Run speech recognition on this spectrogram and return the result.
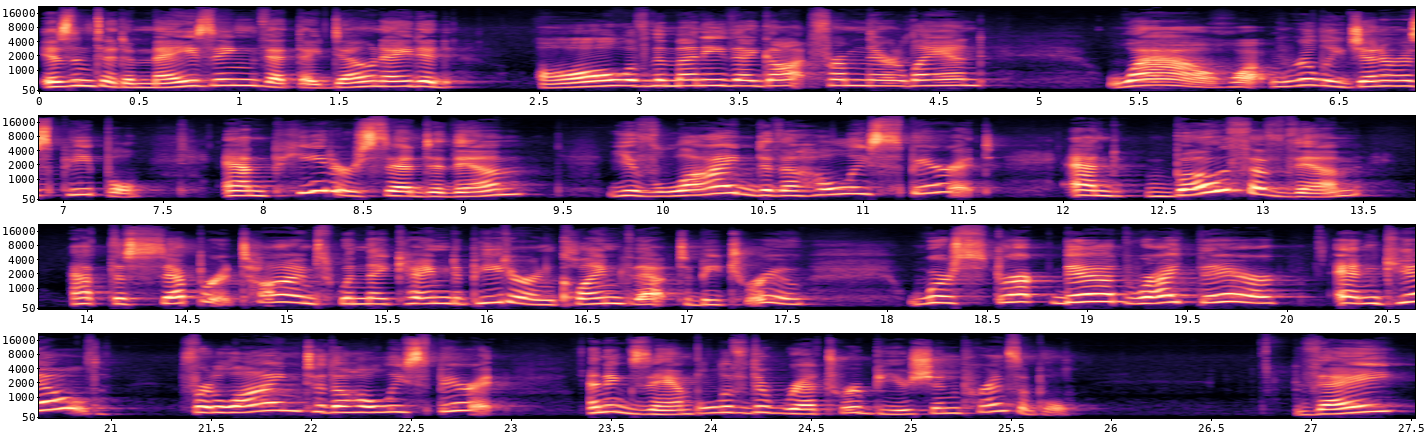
isn't it amazing that they donated all of the money they got from their land? Wow, what really generous people. And Peter said to them, You've lied to the Holy Spirit. And both of them, at the separate times when they came to Peter and claimed that to be true, were struck dead right there and killed for lying to the Holy Spirit, an example of the retribution principle. They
